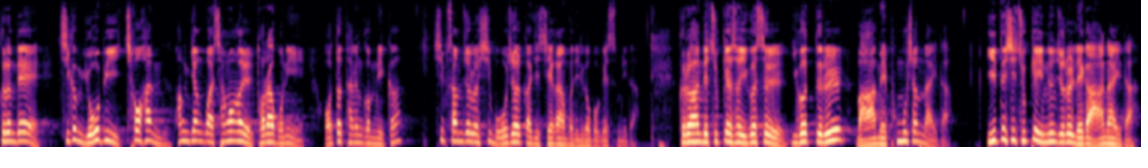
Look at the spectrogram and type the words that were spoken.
그런데 지금 욥이 처한 환경과 상황을 돌아보니 어떻다는 겁니까? 13절로 15절까지 제가 한번 읽어보겠습니다. 그러한데 주께서 이것을 이것들을 마음에 품으셨나이다. 이 뜻이 주께 있는 줄을 내가 아나이다.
